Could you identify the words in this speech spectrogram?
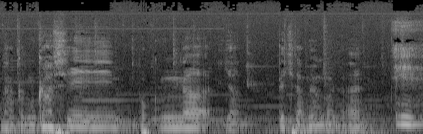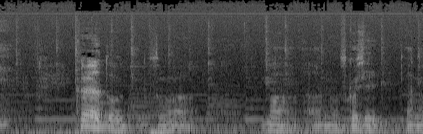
うなんか昔僕がやってきたメンバーじゃない、ええ、彼らとそのまあ、あの少しあの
